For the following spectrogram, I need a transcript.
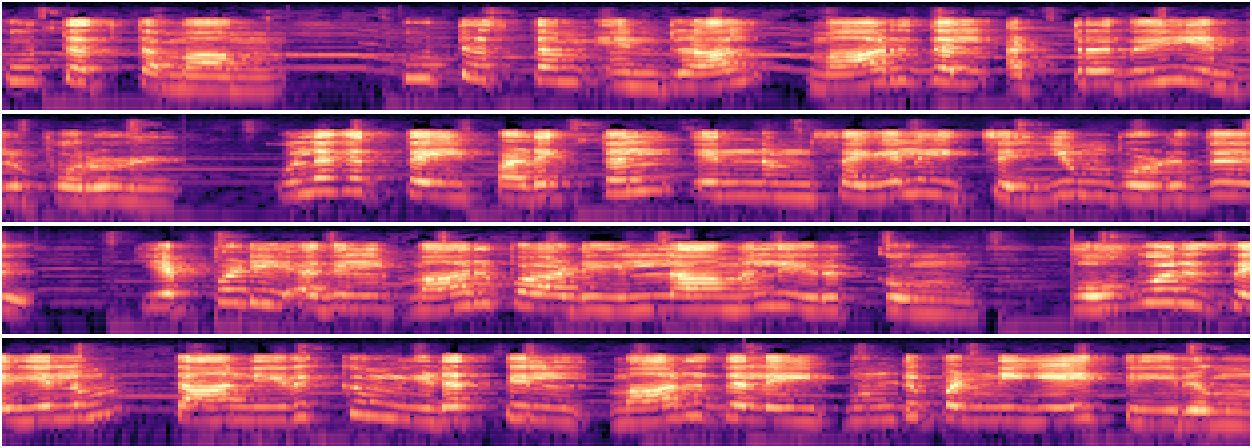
கூட்டஸ்தமாம். கூட்டஸ்தம் என்றால் மாறுதல் அற்றது என்று பொருள். உலகத்தை படைத்தல் என்னும் செயலை செய்யும் பொழுது எப்படி அதில் மாறுபாடு இல்லாமல் இருக்கும்? ஒவ்வொரு செயலும் தான் இருக்கும் இடத்தில் மாறுதலை உண்டு பண்ணியே தீரும்.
